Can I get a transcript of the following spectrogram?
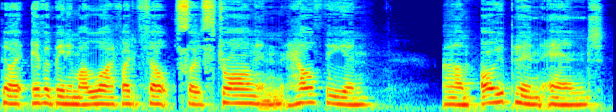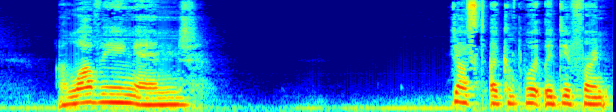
that I'd ever been in my life. I felt so strong and healthy and um, open and loving and just a completely different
